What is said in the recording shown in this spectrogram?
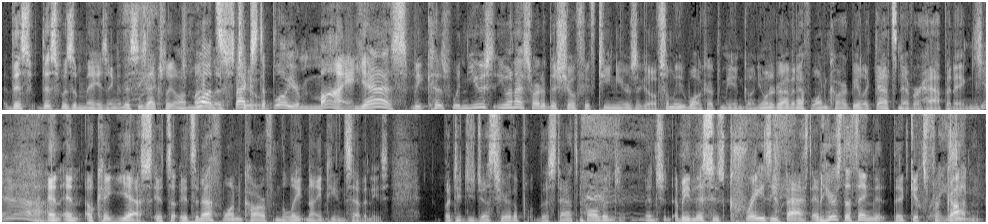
This this was amazing, and this is actually on my What list specs too. to blow your mind? Yes, because when you you and I started this show 15 years ago, if somebody walked up to me and going, "You want to drive an F1 car?" I'd be like, "That's never happening." Yeah. And and okay, yes, it's a, it's an F1 car from the late 1970s. But did you just hear the the stats Paul mentioned? I mean, this is crazy fast. And here's the thing that, that gets forgotten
